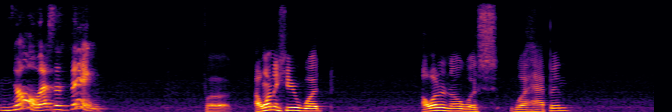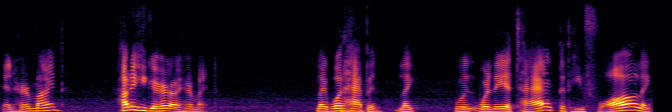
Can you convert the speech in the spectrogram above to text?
No, that's the thing. Fuck. I want to hear what. I want to know what sh- what happened in her mind. How did he get hurt in her mind? Like what happened? Like was were they attacked? Did he fall? Like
